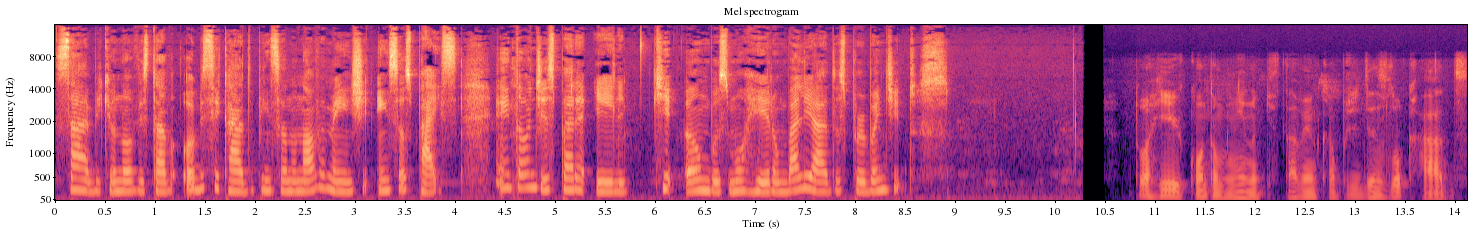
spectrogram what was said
sabe que o novo estava obcecado pensando novamente em seus pais, então diz para ele que ambos morreram baleados por bandidos. Tuahir conta ao menino que estava em um campo de deslocados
